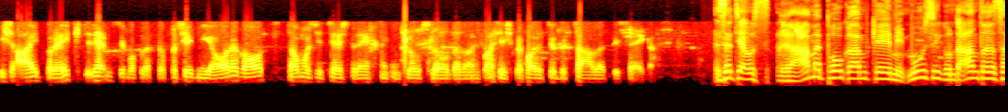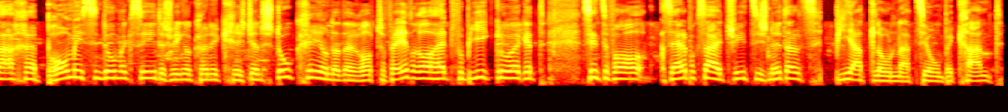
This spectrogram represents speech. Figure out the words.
ist ein Projekt in dem Sinne, das vielleicht auf verschiedene Jahre geht. Da muss ich zuerst rechnen und am Schluss schauen, was ist, bevor ich über Zahlen etwas sage. Es hat ja auch ein Rahmenprogramm gegeben mit Musik und anderen Sachen. Promis sind rum, gewesen. der Schwingerkönig Christian Stucki und der Roger Federer hat vorbeigeschaut. Sind vorher selber gesagt, die Schweiz ist nicht als Biathlon-Nation bekannt.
